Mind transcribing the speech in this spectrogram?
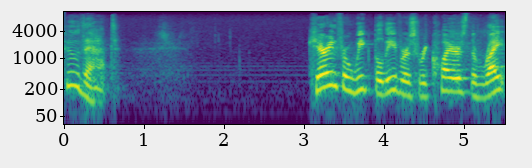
to that. Caring for weak believers requires the right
